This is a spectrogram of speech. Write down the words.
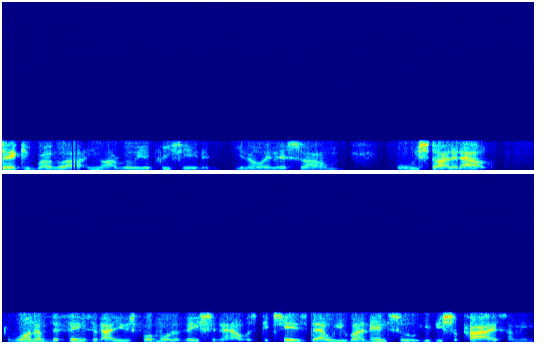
Thank you, brother. I, you know, I really appreciate it. You know, and it's um when we started out, one of the things that I use for motivation now was the kids that we run into. You'd be surprised. I mean,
